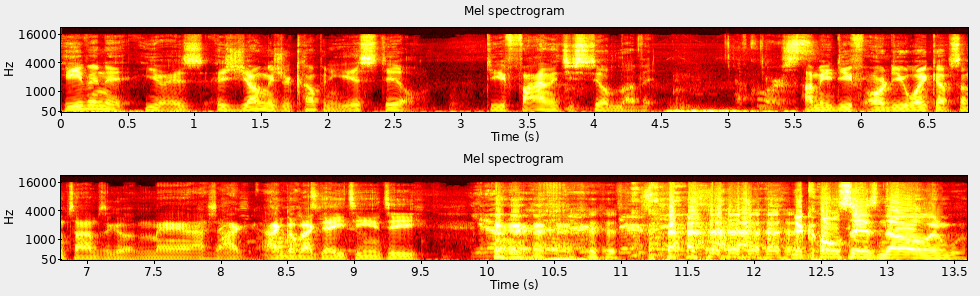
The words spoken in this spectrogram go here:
even at, you know as as young as your company is still, do you find that you still love it? of course, I mean, do you or do you wake up sometimes and go, man, I, I, I can go back to AT and T. You know, there's, there, there's days, Nicole says no, and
